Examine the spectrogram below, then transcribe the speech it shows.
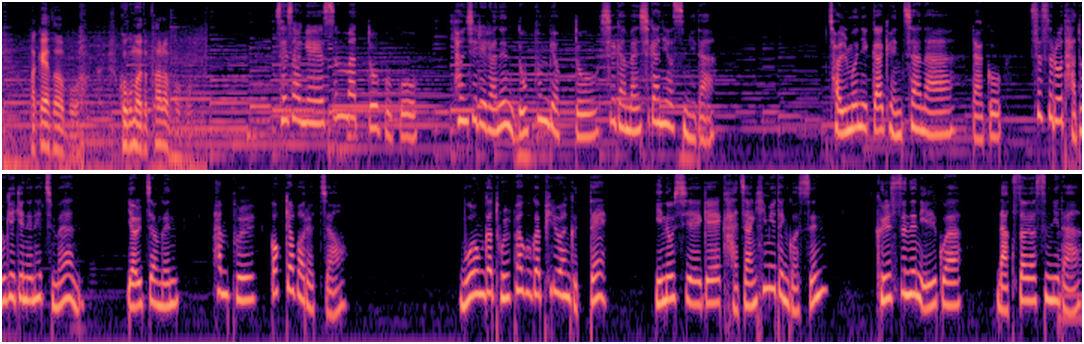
밖에서 뭐 고구마도 팔아보고 세상의 쓴맛도 보고 현실이라는 높은 벽도 실감한 시간이었습니다. 젊으니까 괜찮아 라고 스스로 다독이기는 했지만 열정은 한풀 꺾여버렸죠. 무언가 돌파구가 필요한 그때 이노 씨에게 가장 힘이 된 것은 글 쓰는 일과 낙서였습니다.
